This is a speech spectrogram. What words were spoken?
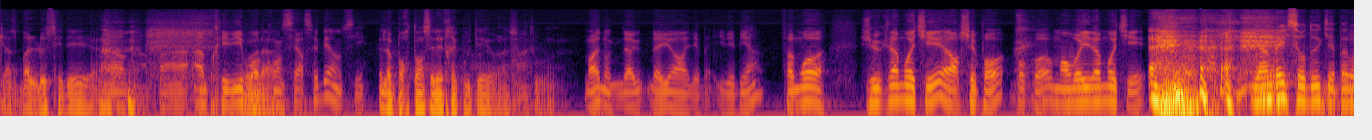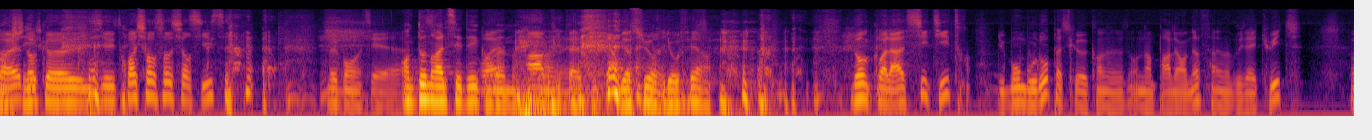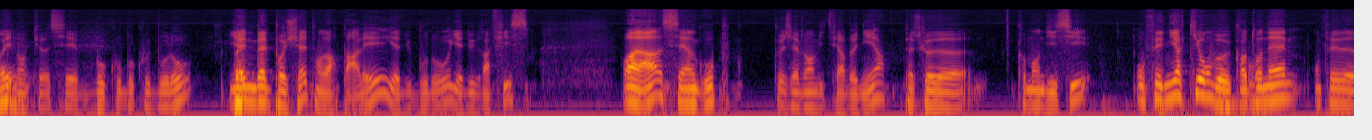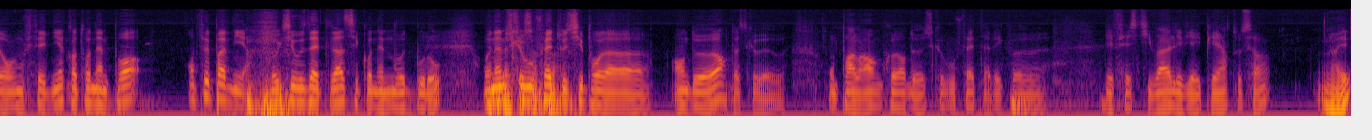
15, balles le CD. Ah, un prix libre en concert, c'est bien aussi. L'important, c'est d'être écouté, voilà, surtout. Ouais, donc d'ailleurs, il est, il est, bien. Enfin, moi, j'ai eu que la moitié, alors je sais pas pourquoi. On m'a envoyé la moitié. il y a un mail sur deux qui a pas marché. Donc, euh, j'ai eu trois chansons sur six. Mais bon, c'est. Euh, On te donnera le CD quand même. Ah, putain, Bien sûr, il est offert. donc voilà, six titres, du bon boulot, parce que quand on en parlait en neuf, hein, vous êtes huit. Oui. Donc, euh, c'est beaucoup, beaucoup de boulot. Il y a une belle pochette, on va en reparler. Il y a du boulot, il y a du graphisme. Voilà, c'est un groupe que j'avais envie de faire venir. Parce que, euh, comme on dit ici, on fait venir qui on veut. Quand on aime, on fait, on fait venir. Quand on n'aime pas, on fait pas venir. Donc si vous êtes là, c'est qu'on aime votre boulot. On aime bah, ce que vous faites aussi pour en dehors, parce que euh, on parlera encore de ce que vous faites avec euh, les festivals, les vieilles pierres, tout ça. Oui.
